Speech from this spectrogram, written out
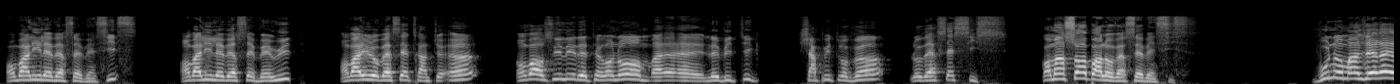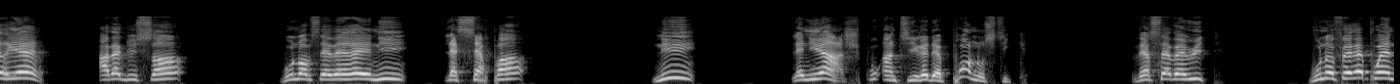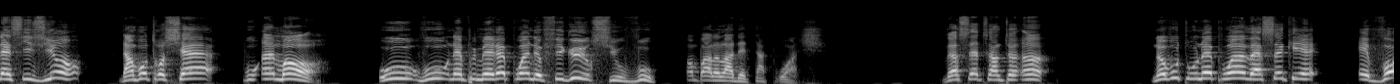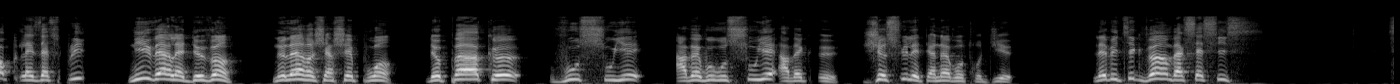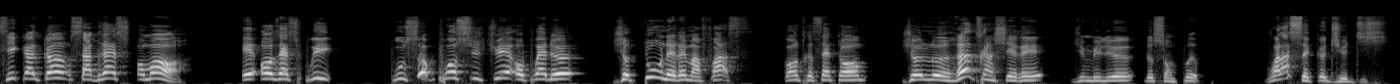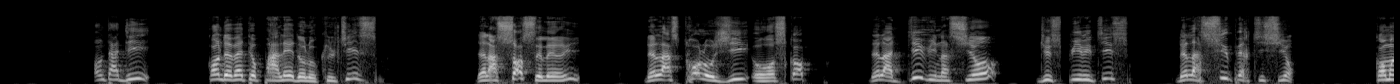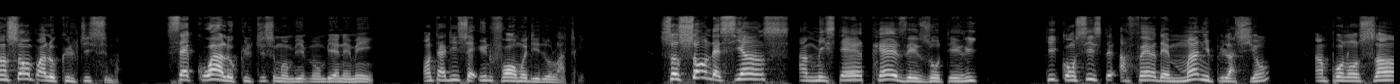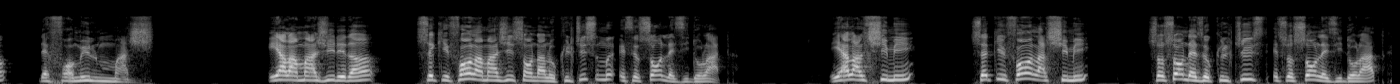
On va lire les versets 26, on va lire les versets 28, on va lire le verset 31, on va aussi lire Deutéronome, euh, euh, Lévitique, chapitre 20, le verset 6. Commençons par le verset 26. Vous ne mangerez rien avec du sang, vous n'observerez ni les serpents, ni les nuages pour en tirer des pronostics. Verset 28. Vous ne ferez point d'incision dans votre chair pour un mort, ou vous n'imprimerez point de figure sur vous. On parle là des tatouages. Verset 31. Ne vous tournez point vers ceux qui évoquent les esprits, ni vers les devins. Ne les recherchez point, de peur que vous souillez avec vous, vous souillez avec eux. Je suis l'Éternel votre Dieu. Lévitique 20, verset 6. Si quelqu'un s'adresse aux morts et aux esprits pour se prostituer auprès d'eux, je tournerai ma face contre cet homme, je le retrancherai du milieu de son peuple. Voilà ce que Dieu dit. On t'a dit qu'on devait te parler de l'occultisme, de la sorcellerie, de l'astrologie horoscope, de la divination, du spiritisme, de la superstition. Commençons par l'occultisme. C'est quoi l'occultisme, mon bien- mon bien-aimé? On t'a dit c'est une forme d'idolâtrie. Ce sont des sciences en mystère très ésotériques qui consistent à faire des manipulations en prononçant des formules magiques. Il y a la magie dedans. Ceux qui font la magie sont dans l'occultisme et ce sont les idolâtres. Il y a l'alchimie. Ceux qui font l'alchimie, ce sont des occultistes et ce sont les idolâtres.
